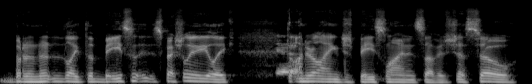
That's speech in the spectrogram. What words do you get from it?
but in, a- like the bass, especially like the underlying just bass line and stuff. It's just so,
